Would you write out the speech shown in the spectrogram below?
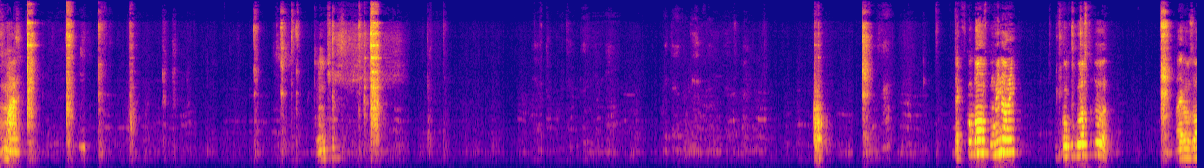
Vamos lá, né? Quente. Até que ficou bom, ficou ruim não, hein? Ficou com o gosto do, aerosol.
